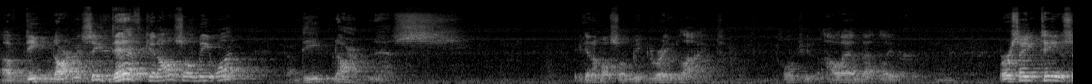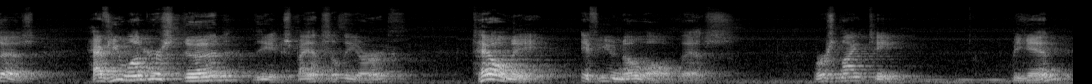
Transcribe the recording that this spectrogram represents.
of deep darkness? See, death can also be what? Deep darkness. It can also be great light. Won't you? I'll add that later. Verse 18 says, Have you understood the expanse of the earth? Tell me if you know all this. Verse 19 begin.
